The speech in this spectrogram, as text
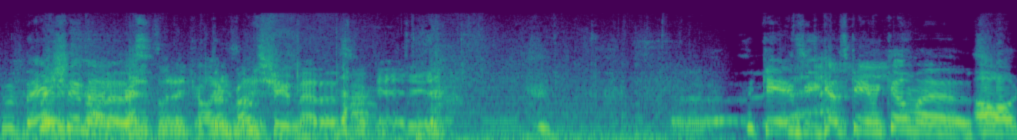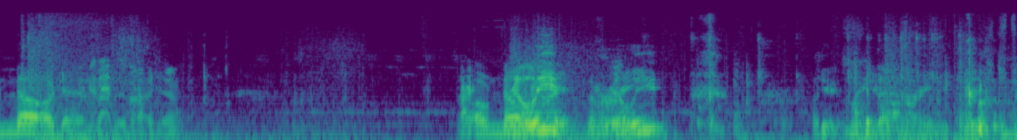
They're Brandon's shooting at us. Brandon's literally trolling. They're He's both literally- shooting at us. Okay, dude. You can't, you guys can't even kill my ass. Oh no. Okay, I'm not doing that again. Alright. Oh no. Really? the Marine- the Really? Marine. He- Fucking look at that. Marine, you bitch. Get the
